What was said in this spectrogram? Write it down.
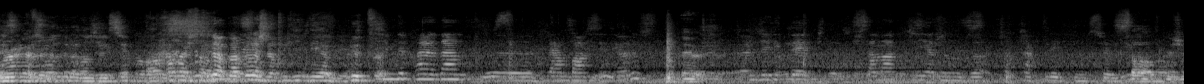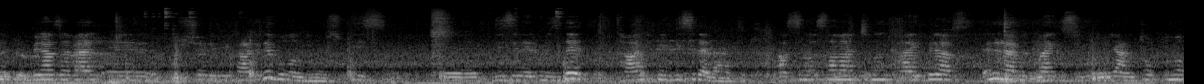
Buyurun efendim. Arkadaşlar, Bir dakika arkadaşlar. bir dinleyelim lütfen. Şimdi paradan e, falan bahsediyoruz. Evet. Öncelikle sanatçı yanınızı çok takdir ettiğimi söyleyeyim. Sağ ol, teşekkür ederim. Biraz evvel e, şöyle bir ifadede bulundunuz. Biz e, dizilerimizde tarih bilgisi de verdik. Aslında sanatçının kay, biraz en önemli kaygısı budur. Yani toplumu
